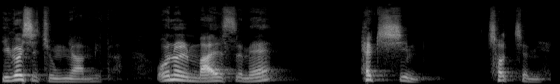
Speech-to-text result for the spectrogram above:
이것이 중요합니다. 오늘 말씀의 핵심, 초점이에요.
